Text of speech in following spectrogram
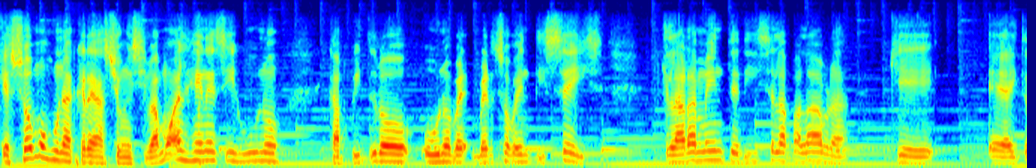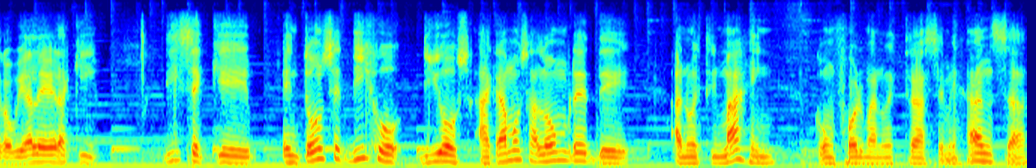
que somos una creación. Y si vamos al Génesis 1, capítulo 1, verso 26, claramente dice la palabra que, eh, te lo voy a leer aquí, dice que entonces dijo Dios, hagamos al hombre de a nuestra imagen conforme a nuestra semejanza,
